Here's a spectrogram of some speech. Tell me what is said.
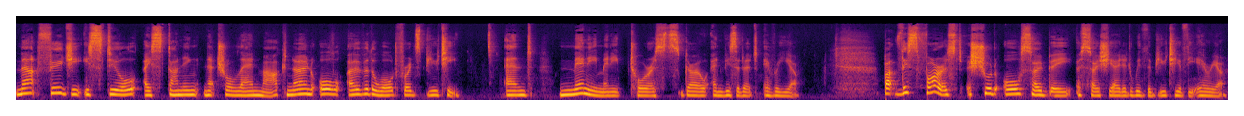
Mount Fuji is still a stunning natural landmark known all over the world for its beauty. And many, many tourists go and visit it every year. But this forest should also be associated with the beauty of the area.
